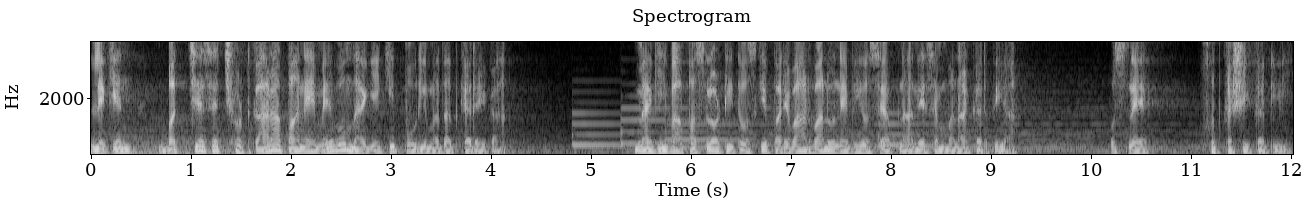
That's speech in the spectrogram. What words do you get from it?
लेकिन बच्चे से छुटकारा पाने में वो मैगी की पूरी मदद करेगा। मैगी वापस लौटी तो उसके परिवार वालों ने भी उसे अपनाने से मना कर दिया। उसने खुदकशी कर ली।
